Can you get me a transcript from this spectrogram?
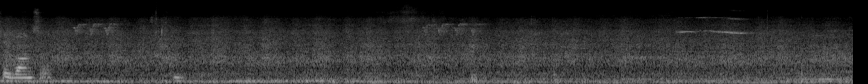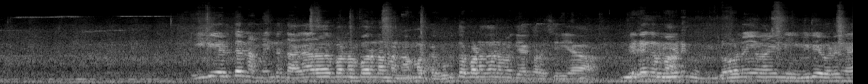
சரி வாங்க சார் வீடியோ எடுத்தா நம்ம என்ன தகராறு பண்ண போறோம்? நம்ம நமக்கு கொடுத்த பணம் தான் நம்ம கேட்குறோம் சரியா? எடுங்கம்மா. எடுங்க. லோனையும் வாங்கி நீங்கள் வீடியோ எடுங்க.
